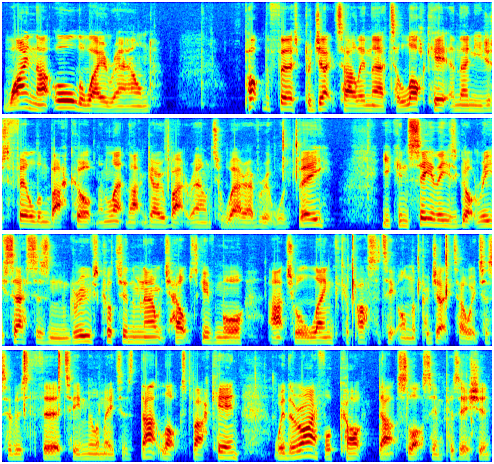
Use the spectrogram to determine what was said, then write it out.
wind that all the way around, pop the first projectile in there to lock it and then you just fill them back up and let that go back round to wherever it would be. You can see these have got recesses and grooves cut in them now which helps give more actual length capacity on the projectile which I said was 13 millimeters. That locks back in. With the rifle cocked that slots in position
